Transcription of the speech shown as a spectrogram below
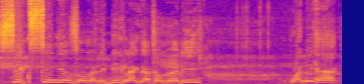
Sixteen years old and he big like that already? What the heck?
